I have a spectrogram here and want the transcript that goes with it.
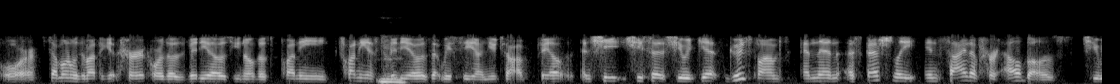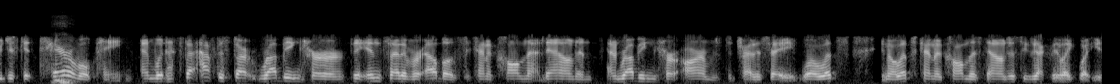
or someone was about to get hurt, or those videos, you know, those funny, funniest mm. videos that we see on YouTube. Fail, and she she says she would get goosebumps, and then especially inside of her elbows, she would just get terrible pain and would have to start rubbing her the inside of her elbows to kind of calm that down and and rubbing her arms to try to say well let's you know let's kind of calm this down just exactly like what you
